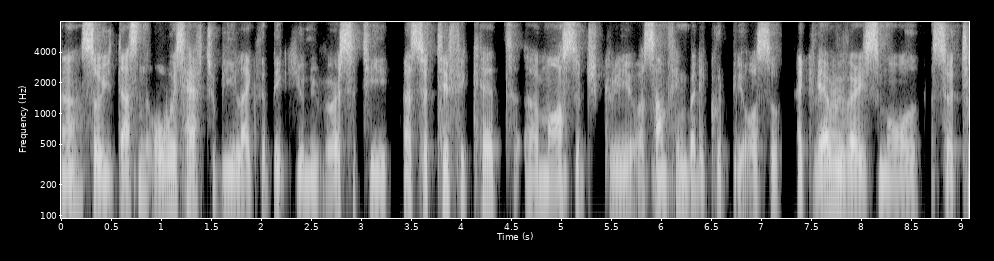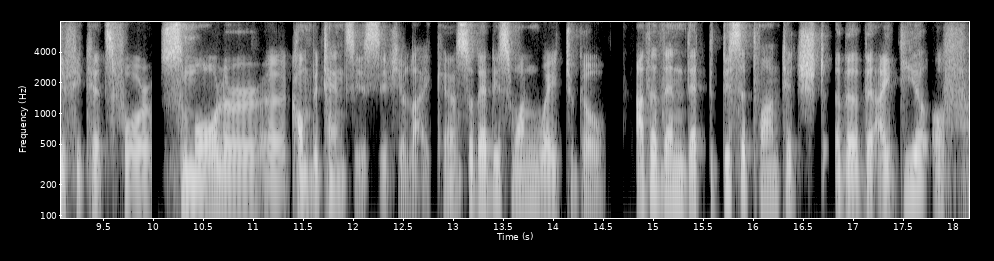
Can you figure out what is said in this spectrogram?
Uh, so it doesn't always have to be like the big university a certificate, a master degree or something, but it could be also like very, very small certificates for smaller uh, competencies, if you like. Uh, so that is one way to go. Other than that, the disadvantaged, the, the idea of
